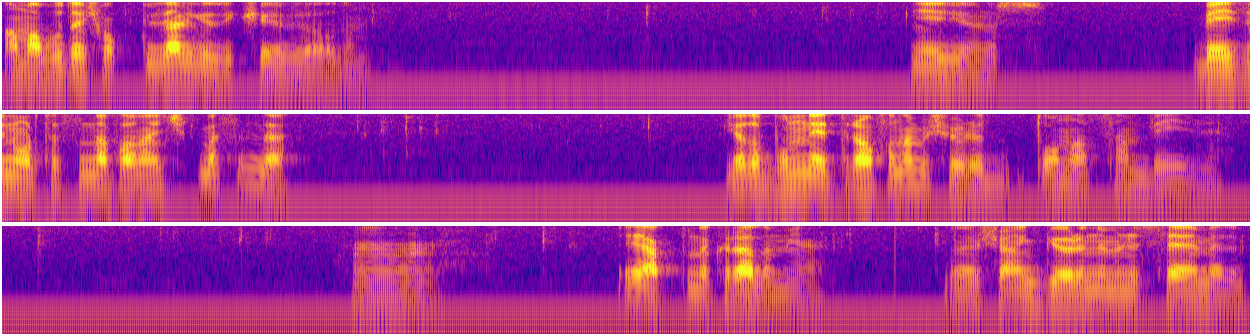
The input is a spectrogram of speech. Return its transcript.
Ama bu da çok güzel gözüküyor be oğlum. Ne diyorsunuz? Base'in ortasında falan çıkmasın da. Ya da bunun etrafına mı şöyle donatsam base'i? Hmm. Yok bunu kıralım ya. Ben şu an görünümünü sevmedim.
